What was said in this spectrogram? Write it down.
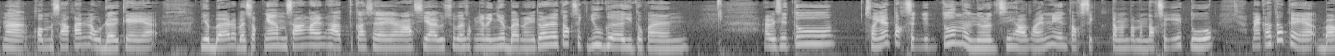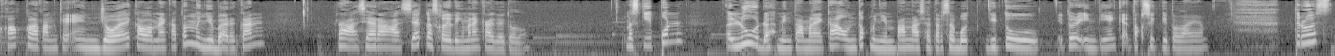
nah kalau misalkan udah kayak nyebar besoknya misalnya kalian hat kasih rahasia habis itu besoknya ada nyebar nah itu ada toxic juga gitu kan. Habis itu soalnya toxic itu menurut si hal ini toxic teman-teman toxic itu mereka tuh kayak bakal kelihatan kayak enjoy kalau mereka tuh menyebarkan rahasia-rahasia ke sekeliling mereka gitu loh. Meskipun lu udah minta mereka untuk menyimpan rasa tersebut gitu. Itu intinya kayak toxic gitu lah ya. Terus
